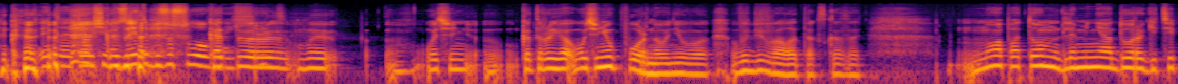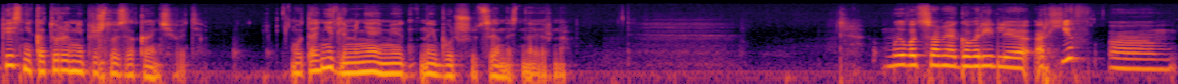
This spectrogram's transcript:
Это, это вообще без- это безусловно. которую мы э, очень, э, которую я очень упорно у него выбивала, так сказать. Ну а потом для меня дороги те песни, которые мне пришлось заканчивать. Вот они для меня имеют наибольшую ценность, наверное. Мы вот с вами говорили архив эм,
